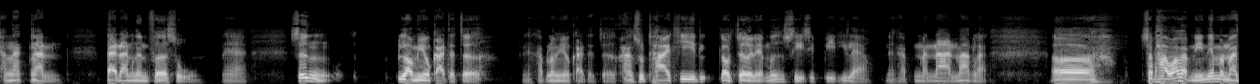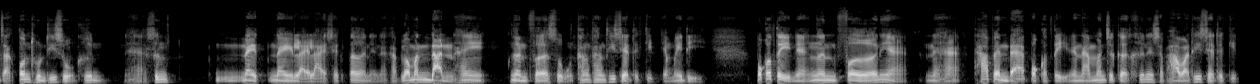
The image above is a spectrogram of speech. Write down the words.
ชะงักงัน แต่ดันเงินเฟ้อสูงนะฮะซึ่งเรามีโอกาสจะเจอนะครับเรามีโอกาสจะเจอครั้งสุดท้ายที่เราเจอเนี่ยเมื่อ 40 ปีที่แล้วนะครับมันนานมากแล้วสภาวะแบบนี้เนี่ยมันมาจากต้นทุนที่สูงขึ้นนะฮะซึ่ง ในในหลาย ๆ sector เนี่ยนะครับแล้วมันดันให้เงินเฟ้อสูงทั้งทั้งที่เศรษฐกิจยังไม่ดี ปกติเนี่ยเงินเฟ้อเนี่ยนะฮะถ้าเป็นแบบปกติเนี่ยนะมันจะเกิดขึ้นในสภาวะที่เศรษฐกิจ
